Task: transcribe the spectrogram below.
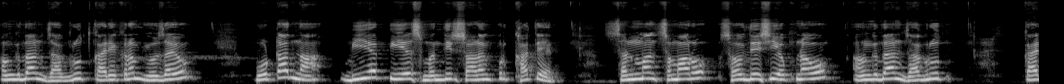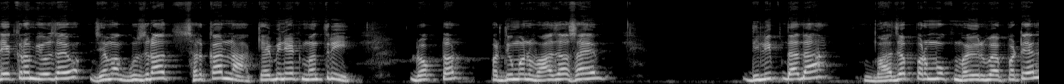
અંગદાન જાગૃત કાર્યક્રમ યોજાયો. બોટાદના બીએપીએસ મંદિર સાળંગપુર ખાતે સન્માન સમારોહ સ્વદેશી અપનાવો અંગદાન જાગૃત કાર્યક્રમ યોજાયો, જેમાં ગુજરાત સરકારના કેબિનેટ મંત્રી ડૉક્ટર પ્રદ્યુમન વાઝા સાહેબ દિલીપ દાદા ભાજપ પ્રમુખ મયુરભાઈ પટેલ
